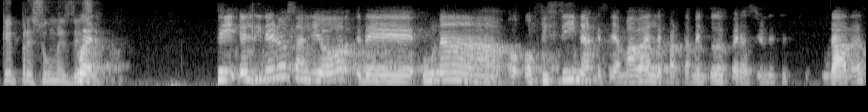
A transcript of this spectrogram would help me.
¿Qué presumes de eso? Sí, el dinero salió de una oficina que se llamaba el Departamento de Operaciones Estructuradas,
